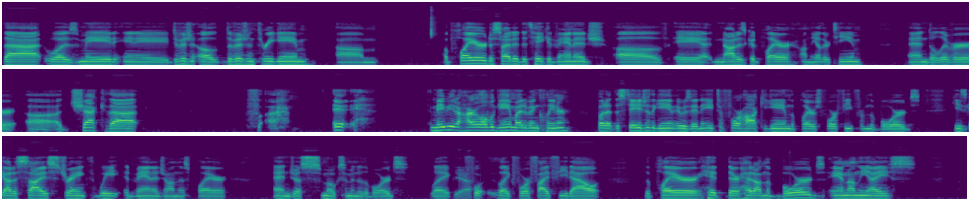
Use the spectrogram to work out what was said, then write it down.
that was made in a division a division three game. Um, a player decided to take advantage of a not as good player on the other team and deliver uh, a check that f- uh, it, maybe at a higher level game might have been cleaner, but at the stage of the game, it was an eight to four hockey game. The player's four feet from the boards. He's got a size, strength, weight advantage on this player, and just smokes him into the boards like Yeah. four, like four or five feet out. The player hit their head on the boards and on the ice.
